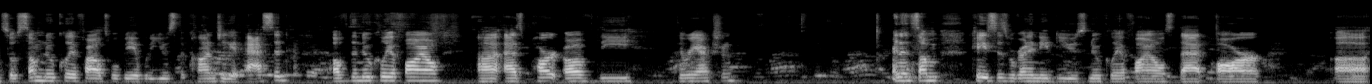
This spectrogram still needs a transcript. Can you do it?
So some nucleophiles will be able to use the conjugate acid of the nucleophile uh, as part of the, the reaction. And in some cases, we're going to need to use nucleophiles that are uh,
